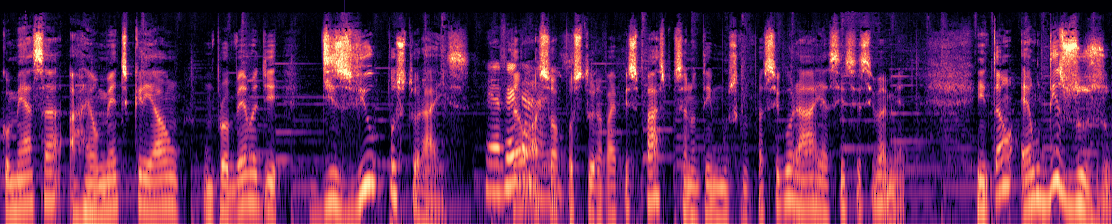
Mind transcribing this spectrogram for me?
Começa a realmente criar um, um problema de desvio posturais. É verdade. Então a sua postura vai para o espaço porque você não tem músculo para segurar e assim sucessivamente. Então é um desuso.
